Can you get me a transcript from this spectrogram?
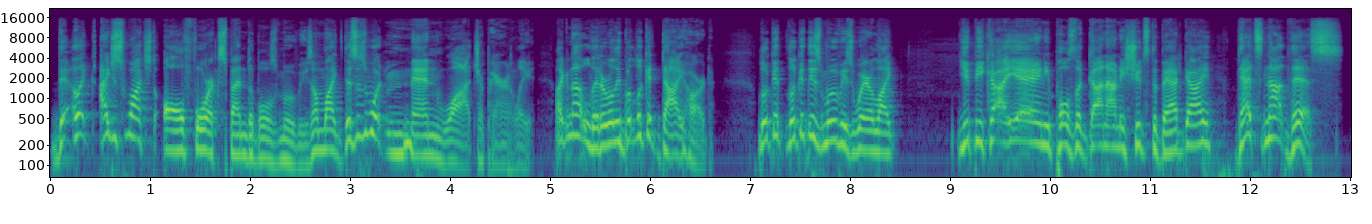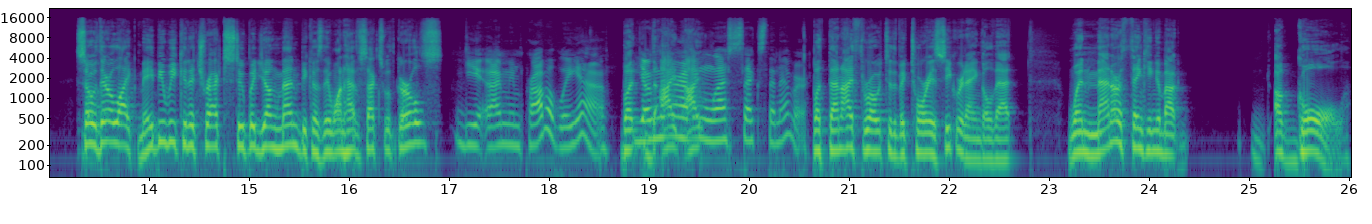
they, like I just watched all four Expendables movies. I'm like, this is what men watch apparently. Like not literally, but look at Die Hard. Look at look at these movies where like yippee ki yay and he pulls the gun out and he shoots the bad guy. That's not this. So they're like, maybe we can attract stupid young men because they want to have sex with girls. yeah, I mean, probably yeah. But young men I- are having I- less sex than ever. But then I throw it to the Victoria's Secret angle that when men are thinking about a goal,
